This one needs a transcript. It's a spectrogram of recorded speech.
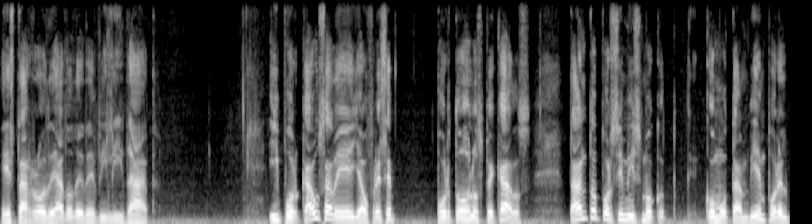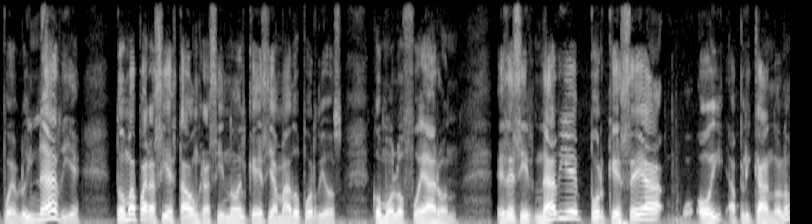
está rodeado de debilidad. Y por causa de ella ofrece por todos los pecados, tanto por sí mismo como también por el pueblo. Y nadie toma para sí esta honra, sino el que es llamado por Dios, como lo fue Aarón. Es decir, nadie porque sea hoy aplicándolo,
